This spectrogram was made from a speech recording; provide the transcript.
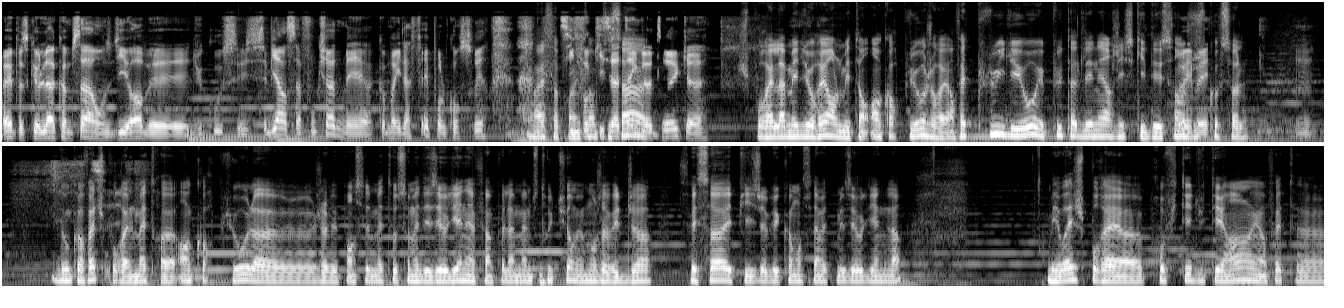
Ouais, parce que là, comme ça, on se dit, oh, mais du coup, c'est bien, ça fonctionne, mais euh, comment il a fait pour le construire? Ouais, ça prend du faut qu'ils ça, atteignent le truc. euh, Je pourrais l'améliorer en le mettant encore plus haut. J'aurais en fait plus il est haut et plus t'as de l'énergie, ce qui descend Oui, oui. jusqu'au sol. Donc en fait, je pourrais le mettre euh, encore plus haut. Là, j'avais pensé le mettre au sommet des éoliennes. Elle fait un peu la même structure, mais bon, j'avais déjà fait ça et puis j'avais commencé à mettre mes éoliennes là. Mais ouais, je pourrais euh, profiter du terrain et en fait euh,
